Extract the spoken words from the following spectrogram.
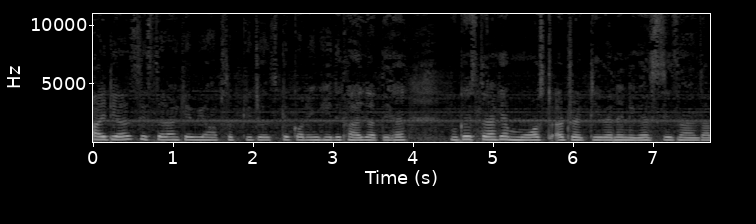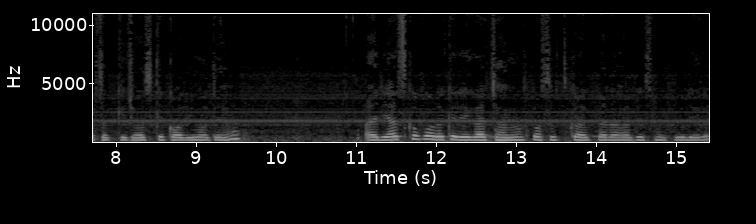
आइडियाज़ इस तरह के भी आप सबकी चॉइस के अकॉर्डिंग ही दिखाए जाते हैं। क्योंकि इस तरह के most attractive and elegance design आप सबकी चॉइस के अकॉर्डिंग होते हैं। आइडियाज़ को फॉलो करेगा चैनल को सब्सक्राइब करना आगे इसमें भूलिएगा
